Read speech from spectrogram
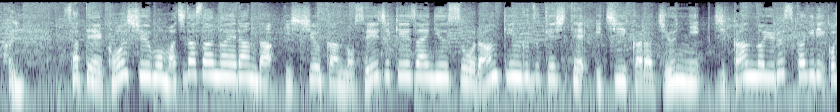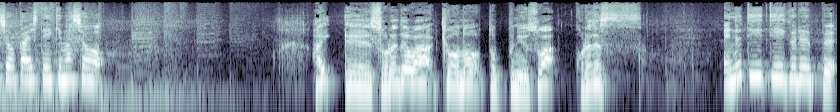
はい。さて今週も町田さんが選んだ1週間の政治経済ニュースをランキング付けして1位から順に時間の許す限りご紹介していきましょう。はい、えー、それでは今日のトップニュースはこれです。NTT グループ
